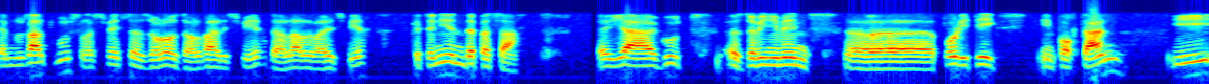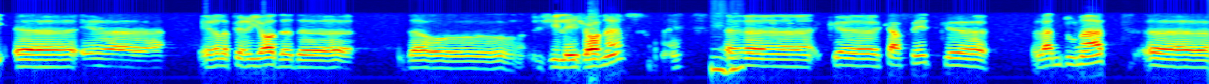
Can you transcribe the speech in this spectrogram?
estem nosaltres, les festes de l'os del Val d'Espir, de l'Alt Val d'Espir, que tenien de passar. Hi ha hagut esdeveniments eh, polítics importants i eh, era, era la període de, del gilet jones, eh? -hmm. eh, que, que ha fet que l'han donat eh,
